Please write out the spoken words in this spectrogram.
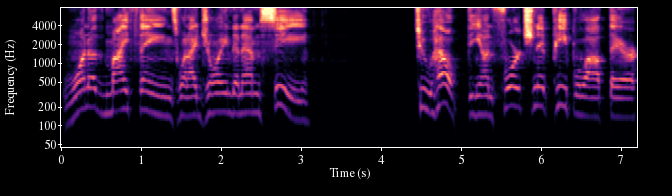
one of my things when I joined an MC to help the unfortunate people out there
